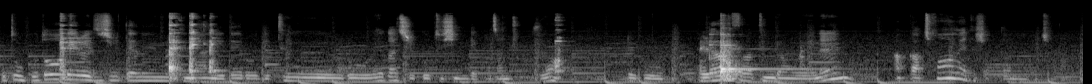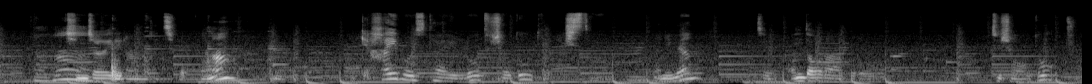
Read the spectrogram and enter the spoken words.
보통 보더리를 드실 때는 그냥 이대로 니트로 해가지고 드시는 게 가장 좋고요. 그리고 엘레강스 같은 경우에는 아까 처음에 드셨던 것처럼 아하. 진저일이랑 같이 먹거나 음, 이렇게 하이볼 스타일로 드셔도 더 맛있어요. 아니면 이제 on the rock으로 드셔도 좋아요.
